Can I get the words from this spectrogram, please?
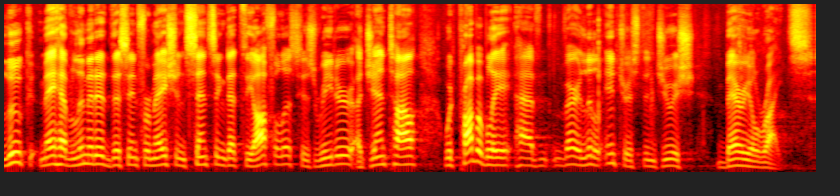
Luke may have limited this information sensing that Theophilus, his reader, a Gentile, would probably have very little interest in Jewish burial rites.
